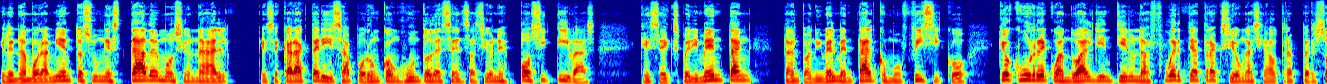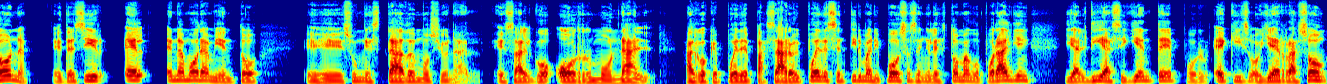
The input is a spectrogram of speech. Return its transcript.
el enamoramiento es un estado emocional que se caracteriza por un conjunto de sensaciones positivas que se experimentan tanto a nivel mental como físico, que ocurre cuando alguien tiene una fuerte atracción hacia otra persona. Es decir, el enamoramiento eh, es un estado emocional, es algo hormonal, algo que puede pasar. Hoy puedes sentir mariposas en el estómago por alguien y al día siguiente, por X o Y razón,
